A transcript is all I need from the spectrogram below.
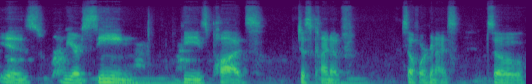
is we are seeing these pods just kind of self organize. So,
